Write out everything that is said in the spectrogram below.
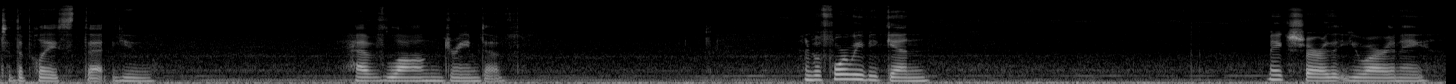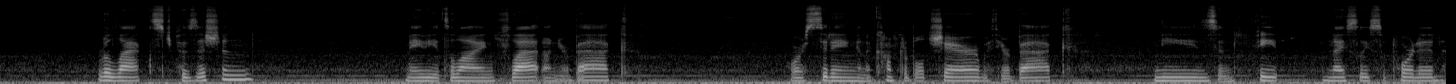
to the place that you have long dreamed of. And before we begin, Make sure that you are in a relaxed position. Maybe it's lying flat on your back or sitting in a comfortable chair with your back, knees, and feet nicely supported.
